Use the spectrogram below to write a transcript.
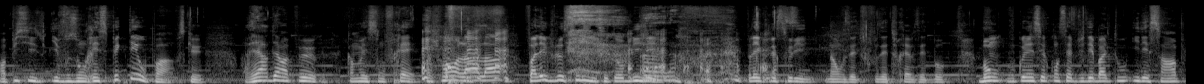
En plus, ils, ils vous ont respecté ou pas? Parce que regardez un peu comment ils sont frais. Franchement, là, là, fallait que je le souligne, c'était obligé. Voilà. fallait que je le souligne. Non, vous êtes, vous êtes frais, vous êtes beaux. Bon, vous connaissez le concept du débat tout, il est simple.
